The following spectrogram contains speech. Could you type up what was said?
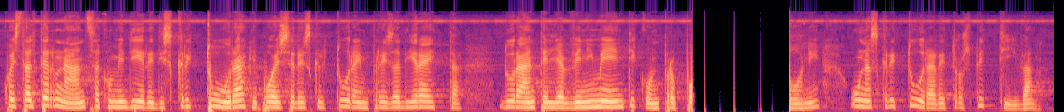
questa alternanza, come dire, di scrittura, che può essere scrittura in presa diretta durante gli avvenimenti con proposte, una scrittura retrospettiva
